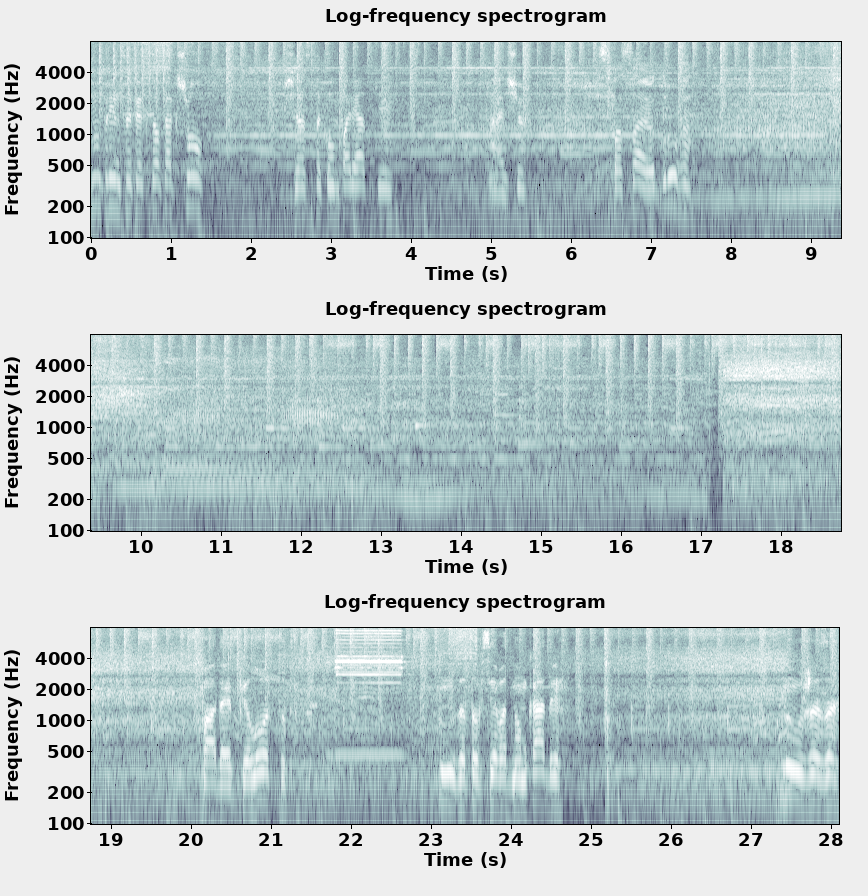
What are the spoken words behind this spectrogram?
Ну, в принципе, кто как шел. Сейчас в таком порядке. А еще спасают друга. Падает пилот тут. Ну, зато все в одном кадре. Ну, уже за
